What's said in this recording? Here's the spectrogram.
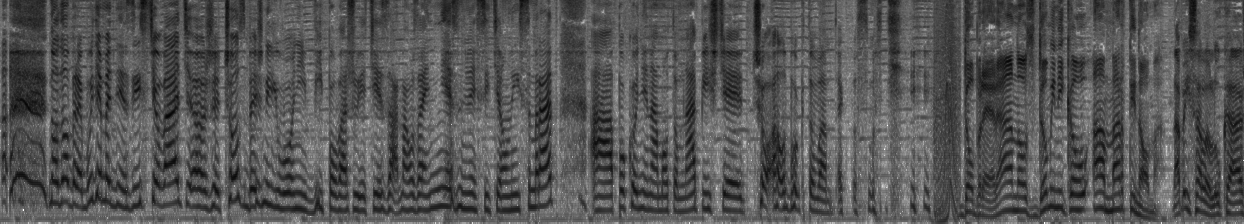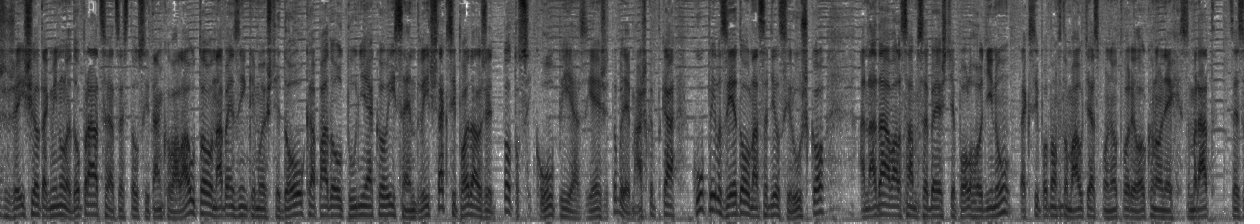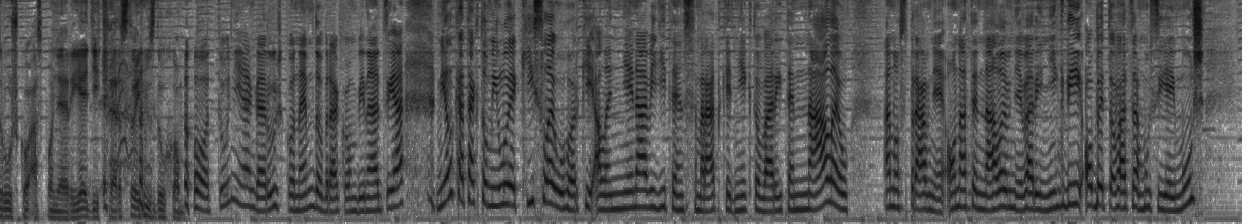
No dobre, budeme dnes zisťovať, e, že čo z bežných vôní vy považujete za naozaj neznesiteľný smrad a pokojne nám o tom napíšte, čo alebo kto vám takto smrdí. Dobré ráno s Dominikou a Martinom. Napísal Lukáš, že išiel tak minule do práce a cestou si tankoval auto, na benzínke mu ešte do oka padol tuniakový sendvič, tak si povedal, že toto si kúpi a zje, že to bude maškrtka. Kúpil, zjedol, nasadil si rúško a nadával sám sebe ešte pol hodinu, tak si potom v tom aute aspoň otvoril okno, nech smrad cez rúško aspoň riedi čerstvým vzduchom. O, tuniak a rúško, nem dobrá kombinácia. Milka takto miluje kyslé uhorky, ale nenávidí ten smrad, keď niekto varí ten nálev. Áno, správne, ona ten nálev nevarí nikdy, obetovať sa musí jej muž.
